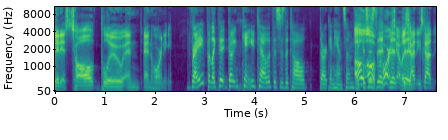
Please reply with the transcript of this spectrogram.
It is tall, blue, and and horny. right? But like, the, don't can't you tell that this is the tall, dark, and handsome? Like, oh, oh is of the, course. the- yeah, well, he's got he's got.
